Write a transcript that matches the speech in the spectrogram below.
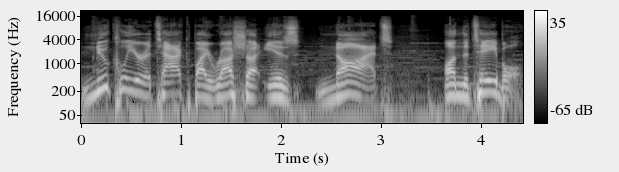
nuclear attack by Russia is not on the table.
